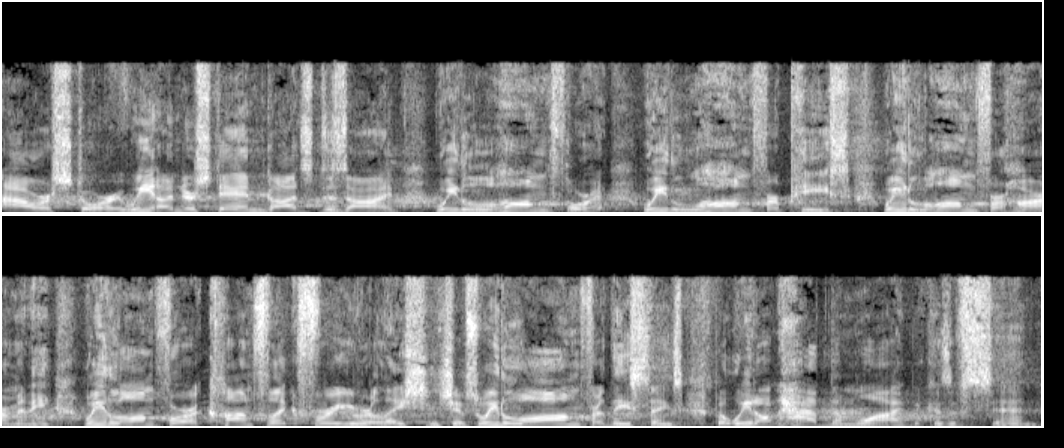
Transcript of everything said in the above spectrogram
our story. We understand God's design. We long for it. We long for peace. We long for harmony. We long for a conflict free relationships. We long for these things, but we don't have them. Why? Because of sin.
